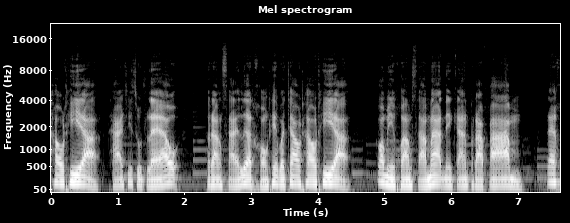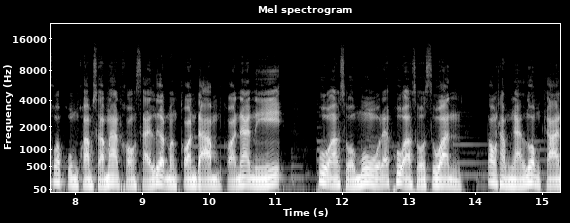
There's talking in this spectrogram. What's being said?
เท่าเทียท้ายที่สุดแล้ว พลังสายเลือดของเทพเจ้าเท่าเทียก็มีความสามารถในการปราบปราม ได้ควบคุมความสามารถของสายเลือดมังกรดำก่อนหน้านี้ ผู้อาโสมู่และผู้อาโสส่วนต้องทำงานร่วมกัน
